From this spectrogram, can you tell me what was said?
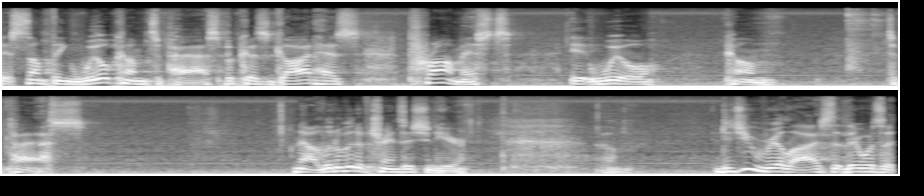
that something will come to pass because God has promised it will come to pass. Now, a little bit of transition here. Um, did you realize that there was a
